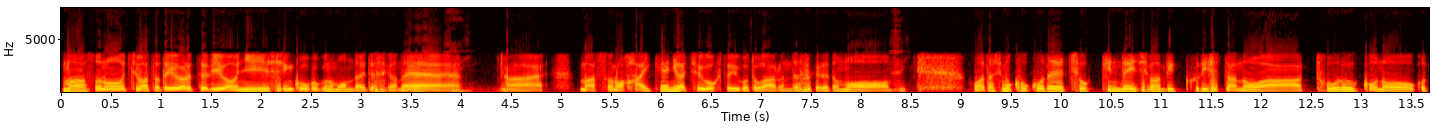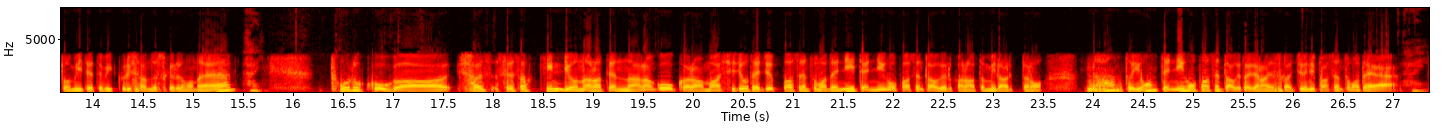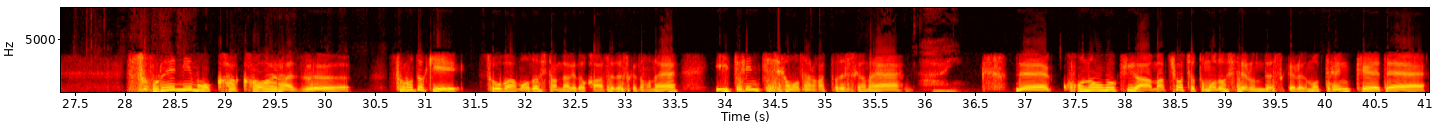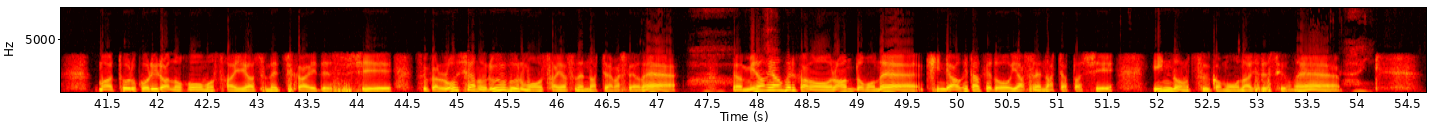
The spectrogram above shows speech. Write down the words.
まあ、その、巷で言われているように、新興国の問題ですよね。はい。はい。まあ、その背景には中国ということがあるんですけれども、私もここで直近で一番びっくりしたのは、トルコのことを見ててびっくりしたんですけれどもね。はい。トルコが政策金利を7.75から、まあ、市場で10%まで2.25%上げるかなと見られてたの、なんと4.25%上げたじゃないですか、12%まで。はいそれにもかかわらず、その時、相場は戻したんだけど、為替ですけどもね、1日しか持たなかったですよね。はい。で、この動きが、まあ今日ちょっと戻してるんですけれども、典型で、まあトルコリラの方も最安値近いですし、それからロシアのルーブルも最安値になっちゃいましたよね。南アフリカのランドもね、金利上げたけど安値になっちゃったし、インドの通貨も同じですよね。はい。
